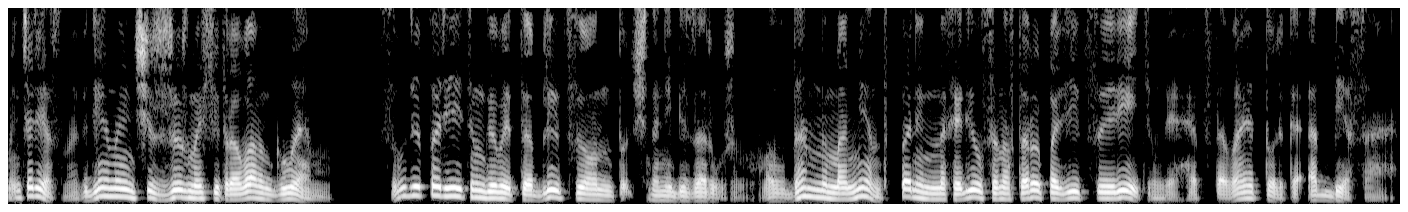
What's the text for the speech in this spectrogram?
Интересно, где нынче жирный хитрован Глэм? Судя по рейтинговой таблице, он точно не безоружен. В данный момент парень находился на второй позиции рейтинга, отставая только от беса.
